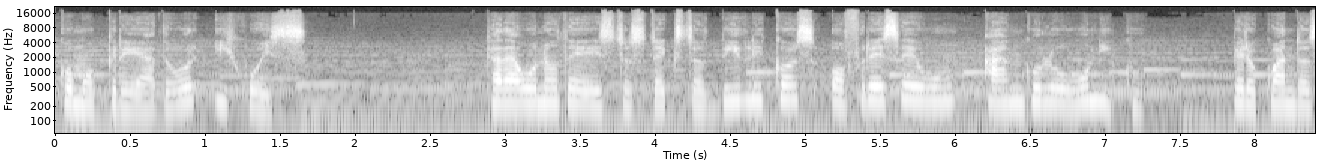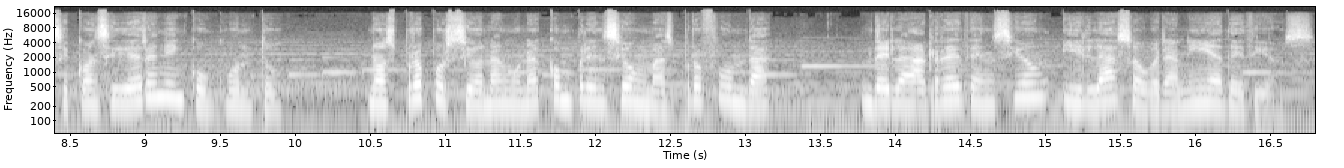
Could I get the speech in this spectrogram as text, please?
como creador y juez. Cada uno de estos textos bíblicos ofrece un ángulo único, pero cuando se consideran en conjunto, nos proporcionan una comprensión más profunda de la redención y la soberanía de Dios.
